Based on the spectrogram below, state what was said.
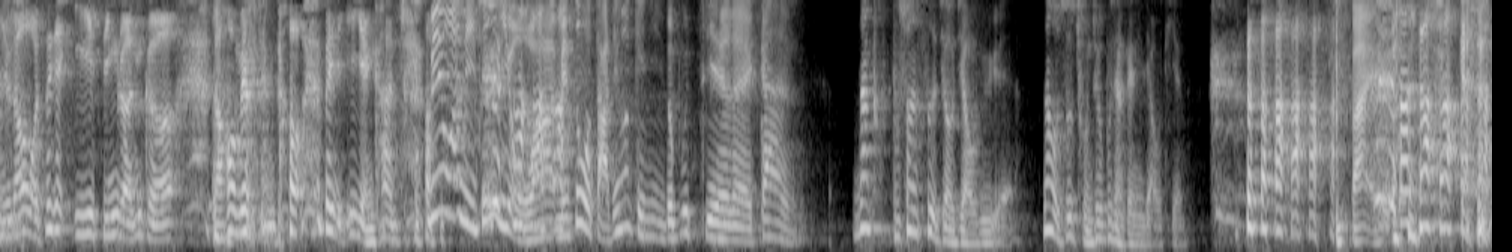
你 you know，我是个一型人格，然后没有想到被你一眼看穿。没有啊，你就是有啊。每次我打电话给你，你都不接嘞，干。那个不算社交焦虑诶，那我是纯粹不想跟你聊天。拜。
